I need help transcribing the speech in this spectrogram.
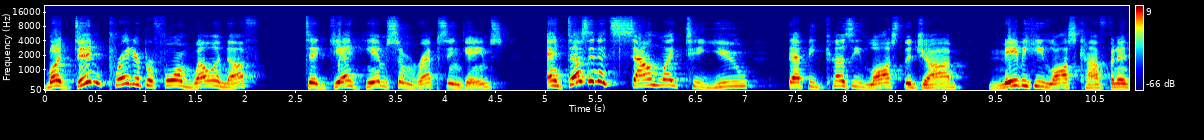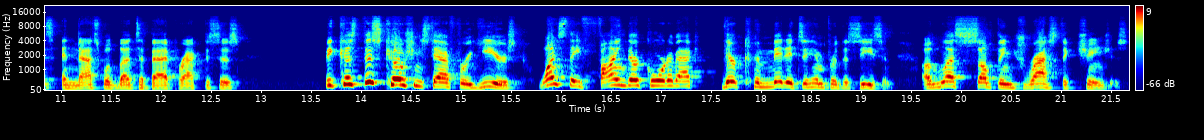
But didn't Prater perform well enough to get him some reps in games? And doesn't it sound like to you that because he lost the job, maybe he lost confidence and that's what led to bad practices? Because this coaching staff for years, once they find their quarterback, they're committed to him for the season, unless something drastic changes.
